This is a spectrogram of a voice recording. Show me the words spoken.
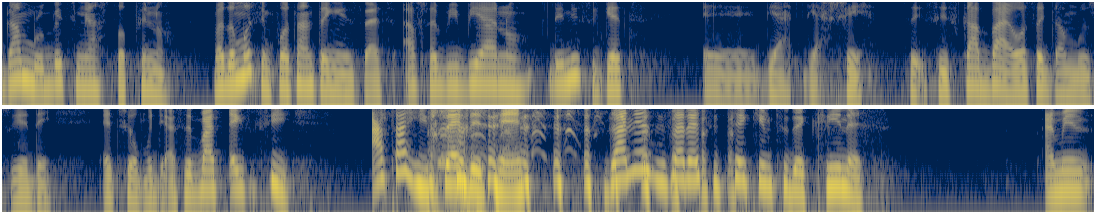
Gamro bet me stopping. But the most important thing is that after Bibiano, they need to get uh, their their share. Say, say, buy what's a Gamro so yeah. I said, but see, after he said it, eh, Ghanaians decided to take him to the cleaners. I mean,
